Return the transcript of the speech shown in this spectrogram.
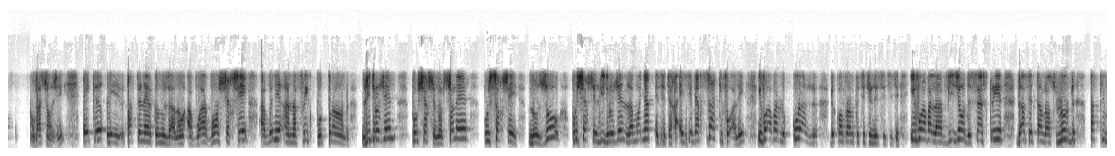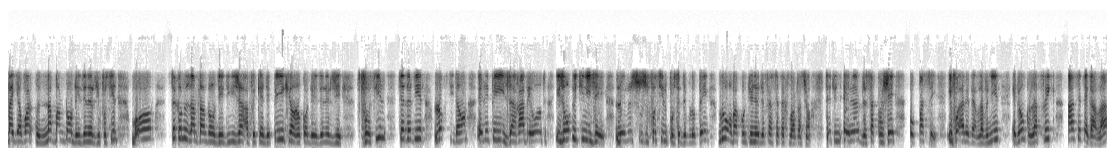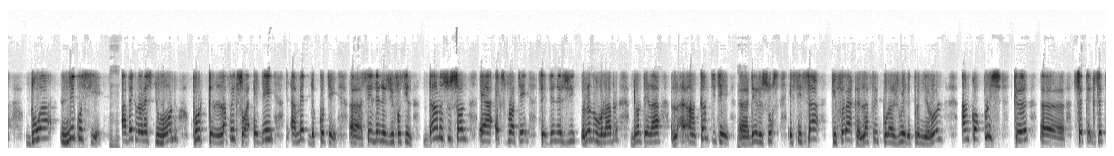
on va changer et que les partenaires que nous allons avoir vont chercher à venir en Afrique pour prendre l'hydrogène, pour chercher notre solaire, pour chercher nos eaux, pour chercher l'hydrogène, l'ammoniac, etc. Et c'est vers ça qu'il faut aller. Il faut avoir le courage de, comprendre que c'est une nécessité. Il faut avoir la vision de s'inscrire dans cette tendance lourde parce qu'il va y avoir un abandon des énergies fossiles. Or, ce que nous entendons des dirigeants africains des pays qui ont encore des énergies fossiles, c'est de dire l'Occident et les pays arabes et autres, ils ont utilisé les ressources fossiles pour se développer. Nous, on va continuer de faire cette exploitation. C'est une erreur de s'accrocher au passé. Il faut aller vers l'avenir. Et donc, l'Afrique, à cet égard-là, doit négocier mhm. avec le reste du monde pour que l'Afrique soit aidée à mettre de côté euh, ses énergies fossiles dans le sous-sol et à exploiter ces énergies renouvelables dont elle a en quantité euh, des ressources. Et c'est ça qui fera que l'Afrique pourra jouer le premier rôle, encore plus que euh, ce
